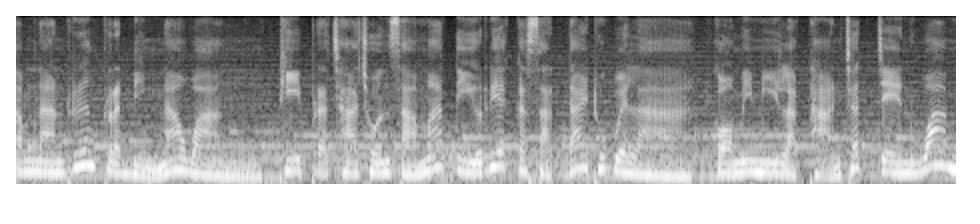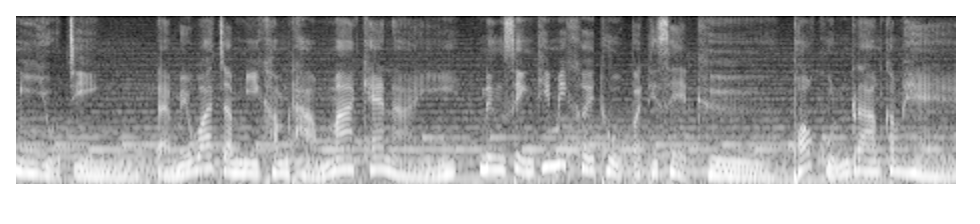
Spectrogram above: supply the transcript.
ตำนานเรื่องกระดิ่งหน้าวัง ที่ประชาชนสามารถตีเรียกกษัตริย์ได้ทุกเวลา ก็ไม่มีหลักฐานชัดเจนว่ามีอยู่จริง แต่ไม่ว่าจะมีคำถามมากแค่ไหน หนึ่งสิ่งที่ไม่เคยถูกปฏิเสธคือ เพราะขุนรามคำแหง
